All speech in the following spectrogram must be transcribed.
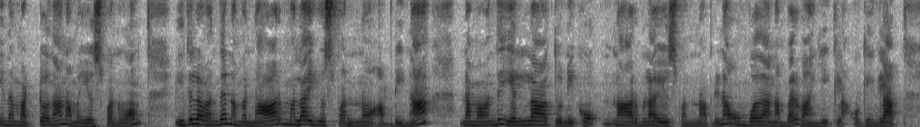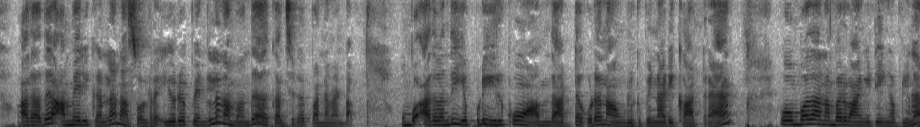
இதை மட்டும் தான் நம்ம யூஸ் பண்ணுவோம். இதில் வந்து நம்ம நார்மலாக யூஸ் பண்ணோம் அப்படின்னா நம்ம வந்து எல்லா துணிக்கும் நார்மலாக யூஸ் பண்ணணும் அப்படின்னா ஒம்போதாம் நம்பர் வாங்கிக்கலாம். ஓகேங்களா? அதாவது அமெரிக்கனில் நான் சொல்கிறேன் யூரோப்பியனில் நம்ம வந்து அதை கன்சிடர் பண்ண வேண்டாம். ஒம்ப அது வந்து எப்படி இருக்கும்? அந்த அட்டை கூட நான் உங்களுக்கு பின்னாடி காட்டுறேன். இப்போ ஒம்போதாம் நம்பர் வாங்கிட்டீங்க அப்படின்னா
